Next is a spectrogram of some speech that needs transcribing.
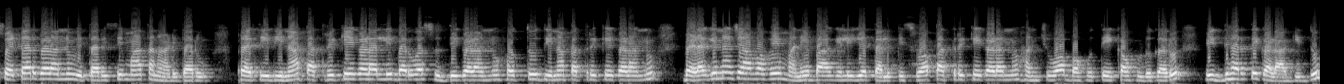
ಸ್ವೆಟರ್ಗಳನ್ನು ವಿತರಿಸಿ ಮಾತನಾಡಿದರು. ಪ್ರತಿದಿನ ಪತ್ರಿಕೆಗಳಲ್ಲಿ ಬರುವ ಸುದ್ದಿಗಳನ್ನು ಹೊತ್ತು ದಿನಪತ್ರಿಕೆಗಳನ್ನು ಬೆಳಗಿನ ಜಾವವೇ ಮನೆ ಬಾಗಿಲಿಗೆ ತಲುಪಿಸುವ ಪತ್ರಿಕೆಗಳನ್ನು ಹಂಚುವ ಬಹುತೇಕ ಹುಡುಗರು ವಿದ್ಯಾರ್ಥಿಗಳಾಗಿದ್ದು,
